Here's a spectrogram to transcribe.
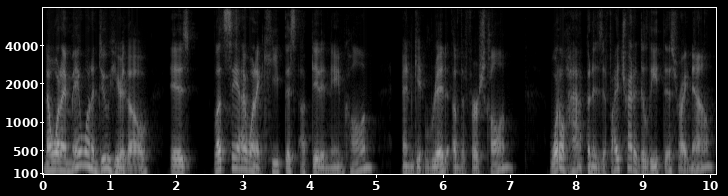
Now what I may want to do here though is Let's say I want to keep this updated name column and get rid of the first column. What'll happen is if I try to delete this right now,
